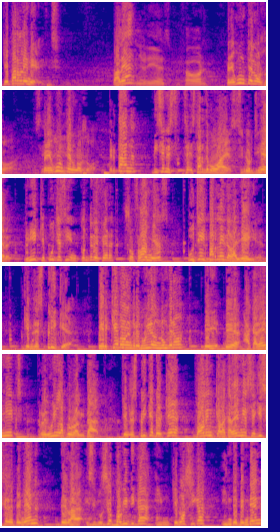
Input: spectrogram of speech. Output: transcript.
Què parlen ells? Vale? Senyories, per favor. Pregúntenos-ho. Pregúntenos-ho. Per tant, deixen estar de boaes, senyor Giner. Li dic que puja així, en compte de fer soflames, puja i parle de la llei, que ens explica per què volen reduir el número d'acadèmics reduint la pluralitat, que ens explique per què volen que l'acadèmia seguisca depenent de la institució política i que no siga independent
